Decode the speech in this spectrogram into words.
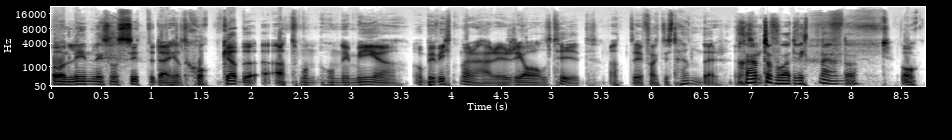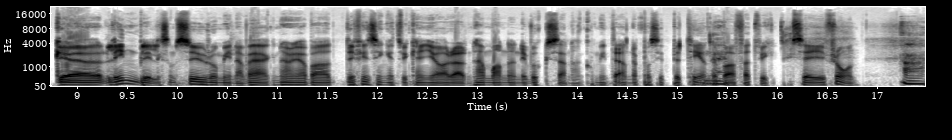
Och Linn liksom sitter där helt chockad att hon, hon är med och bevittnar det här i realtid. Att det faktiskt händer. Skönt att få ett vittne ändå. Och eh, Linn blir liksom sur om mina vägnar. Jag bara, det finns inget vi kan göra. Den här mannen är vuxen. Han kommer inte ändra på sitt beteende Nej. bara för att vi säger ifrån. Ah.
